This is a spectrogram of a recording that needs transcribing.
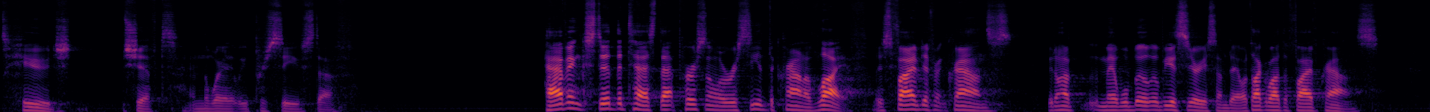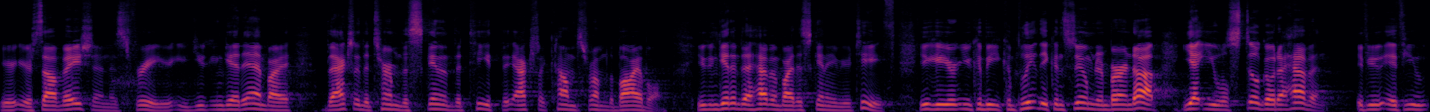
It's a huge shift in the way that we perceive stuff. Having stood the test, that person will receive the crown of life. There's five different crowns. We don't have, we'll, it'll be a series someday. We'll talk about the five crowns. Your, your salvation is free. You, you can get in by the, actually the term the skin of the teeth that actually comes from the Bible. You can get into heaven by the skin of your teeth. You, you, you can be completely consumed and burned up, yet you will still go to heaven. If you, if you,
